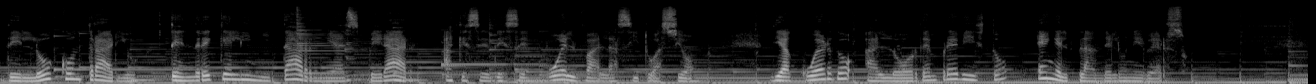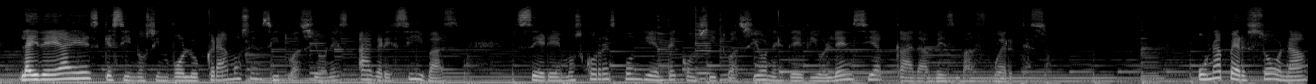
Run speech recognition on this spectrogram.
De lo contrario, tendré que limitarme a esperar a que se desenvuelva la situación, de acuerdo al orden previsto en el plan del universo. La idea es que si nos involucramos en situaciones agresivas, seremos correspondientes con situaciones de violencia cada vez más fuertes. Una persona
